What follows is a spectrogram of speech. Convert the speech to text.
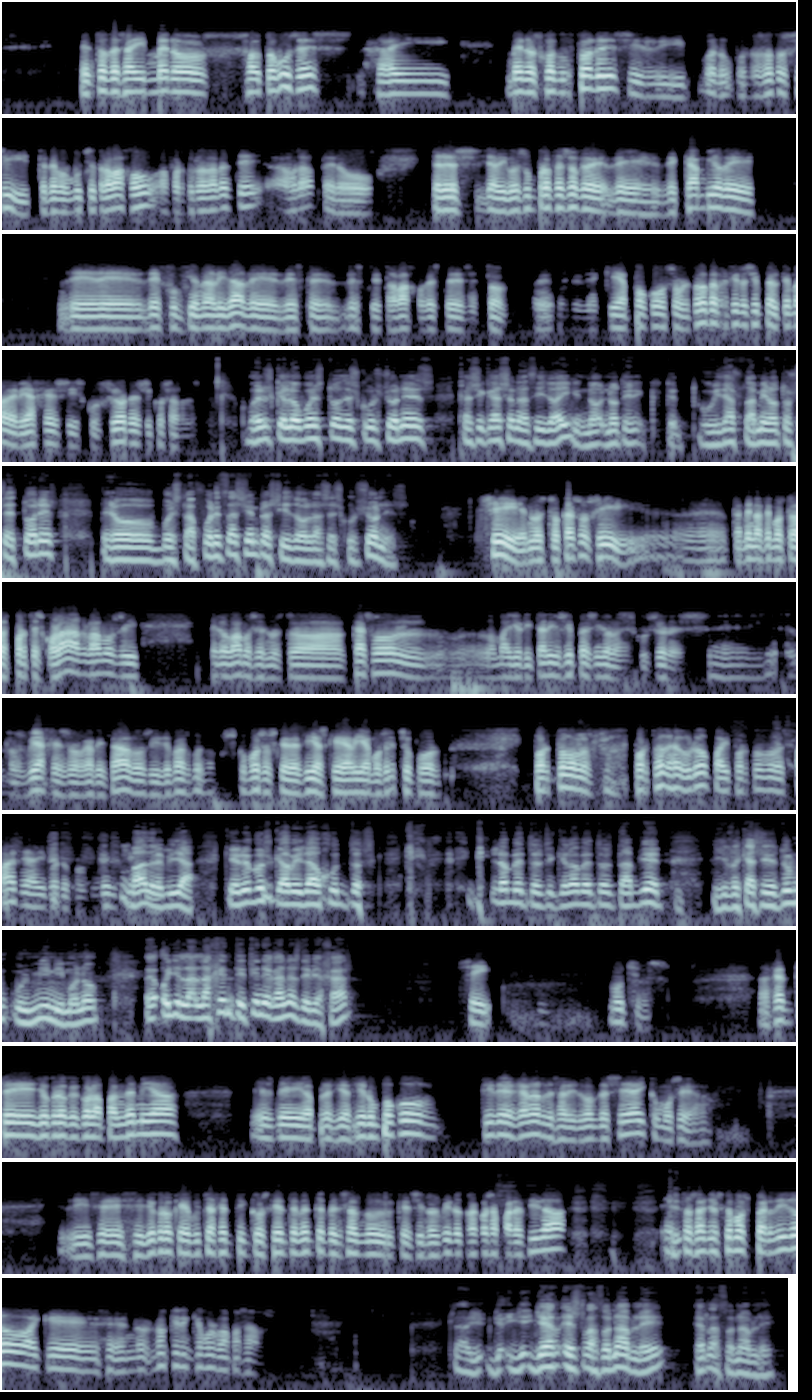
Entonces hay menos autobuses, hay menos conductores y, bueno, pues nosotros sí tenemos mucho trabajo, afortunadamente ahora, pero pero es ya digo es un proceso que de, de cambio de, de, de, de funcionalidad de, de, este, de este trabajo, de este sector. Eh, de aquí a poco, sobre todo me refiero siempre al tema de viajes, excursiones y cosas de estas. Bueno, es que lo vuestro de excursiones casi casi ha nacido ahí. No, no te, te cuidas también otros sectores, pero vuestra fuerza siempre ha sido las excursiones. Sí, en nuestro caso sí. Eh, también hacemos transporte escolar, vamos, y, pero vamos, en nuestro caso lo mayoritario siempre han sido las excursiones, eh, los viajes organizados y demás, bueno, pues como esos que decías que habíamos hecho por por todos los, por toda Europa y por toda España y bueno, pues, madre mía, que no hemos caminado juntos kilómetros y kilómetros también y lo que ha sido un, un mínimo, ¿no? Eh, oye, ¿la, ¿la gente tiene ganas de viajar? Sí, muchos. La gente, yo creo que con la pandemia, es mi apreciación un poco, tiene ganas de salir donde sea y como sea. Dice, yo creo que hay mucha gente inconscientemente pensando que si nos viene otra cosa parecida, estos años que hemos perdido hay que no, quieren que vuelva a pasar. Claro, ya es razonable, ¿eh? es razonable.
